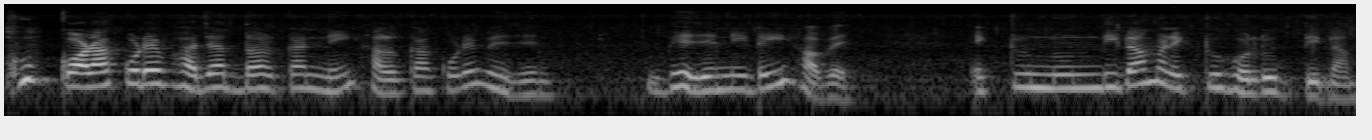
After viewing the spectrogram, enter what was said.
খুব কড়া করে ভাজার দরকার নেই, হালকা করে ভেজে ভেজে নিলেই হবে। একটু নুন দিলাম আর একটু হলুদ দিলাম।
